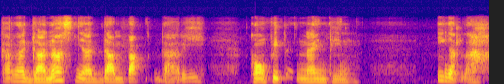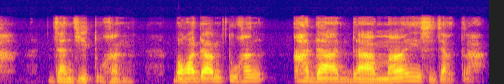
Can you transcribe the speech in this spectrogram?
karena ganasnya dampak dari COVID-19. Ingatlah janji Tuhan bahwa dalam Tuhan ada damai sejahtera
